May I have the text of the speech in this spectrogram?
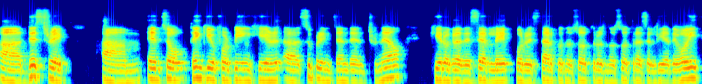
uh, district. Um, and so thank you for being here, uh, Superintendent Trunell. Quiero agradecerle por estar con nosotros, nosotras el día de hoy.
